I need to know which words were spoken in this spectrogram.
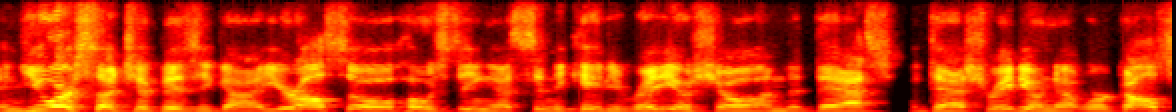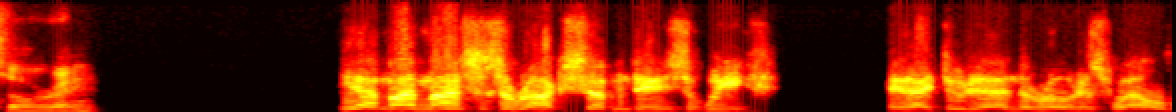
And you are such a busy guy. You're also hosting a syndicated radio show on the Dash Dash Radio Network, also, right? Yeah, my Monsters of Rock seven days a week, and I do that on the road as well.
